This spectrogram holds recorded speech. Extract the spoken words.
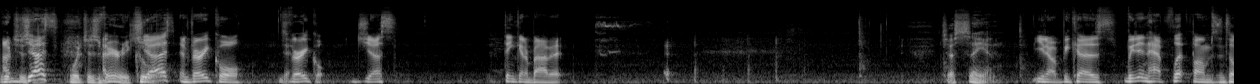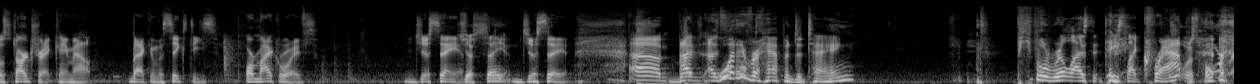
I'm Which is, just, which is very I'm cool. Just, and very cool. It's very cool. Just thinking about it, Just saying. you know, because we didn't have flip phones until Star Trek came out back in the 60s or microwaves. Just saying. Just saying. Just saying. Um, I've, I've- Whatever happened to Tang? people realized it tastes like crap. It was horrible.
